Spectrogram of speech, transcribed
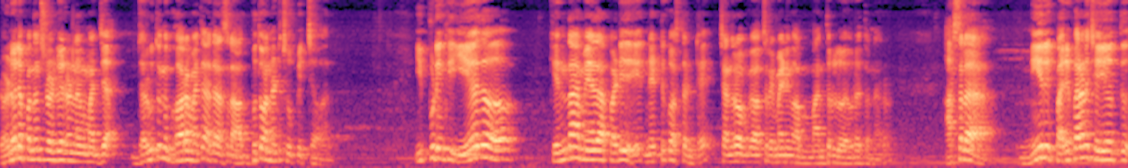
రెండు వేల పంతొమ్మిది నుంచి రెండు వేల రెండు మధ్య జరుగుతుంది ఘోరం అయితే అది అసలు అద్భుతం అన్నట్టు చూపించేవాళ్ళు. ఇప్పుడు ఇంక ఏదో కింద మీద పడి నెట్టుకు వస్తుంటే చంద్రబాబు కావచ్చు రిమైనింగ్ మంత్రులు ఎవరైతే ఉన్నారో అసలు మీరు పరిపాలన చేయొద్దు.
